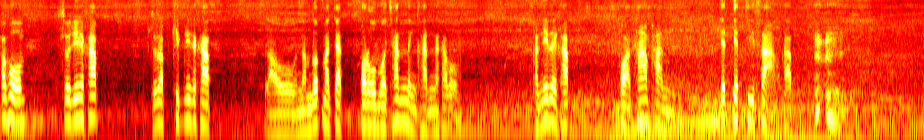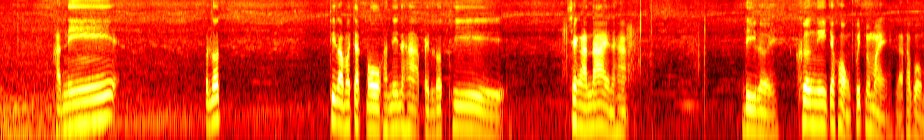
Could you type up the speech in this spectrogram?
ครับผม สวัสดีนะครับสำหรับคลิปนี้นะครับ เรานำรถมาจัดโปรโมชั่นหนึ่งคันนะครับผม คันนี้เลยครับ Ford 5000 77 T3 ครับ คันนี้เป็นรถที่เรามาจัดโปรคันนี้นะฮะ เป็นรถที่ใช้งานได้นะฮะ ดีเลย เครื่องนี้เจ้าของฟิตมาใหม่นะครับผม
